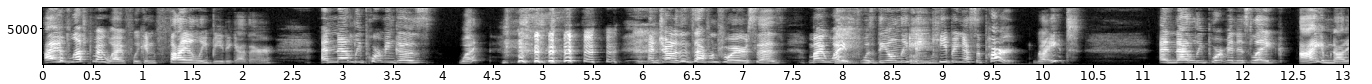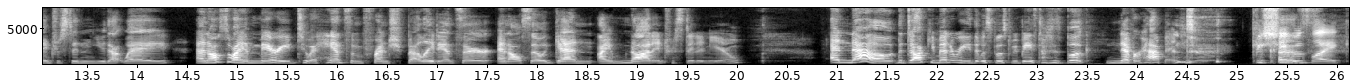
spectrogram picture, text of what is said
I have left my wife. We can finally be together. And Natalie Portman goes, What? And Jonathan Safran Foer says, My wife was the only thing keeping us apart, right? And Natalie Portman is like, I am not interested in you that way. And also, I am married to a handsome French ballet dancer. And also, again, I am not interested in you. And now, the documentary that was supposed to be based on his book never happened. Because she was like,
